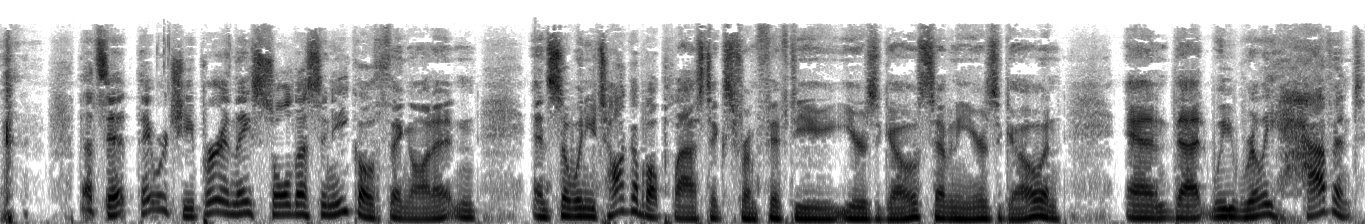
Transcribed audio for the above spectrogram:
That's it. They were cheaper and they sold us an eco thing on it. And, and so when you talk about plastics from 50 years ago, 70 years ago, and, and that we really haven't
